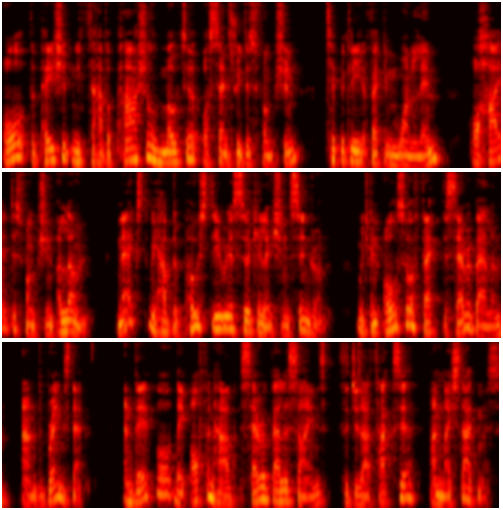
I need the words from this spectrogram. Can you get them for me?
or the patient needs to have a partial motor or sensory dysfunction, typically affecting one limb, or higher dysfunction alone. Next, we have the posterior circulation syndrome, which can also affect the cerebellum and the brainstem, and therefore they often have cerebellar signs such as ataxia and nystagmus.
